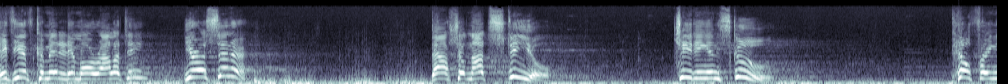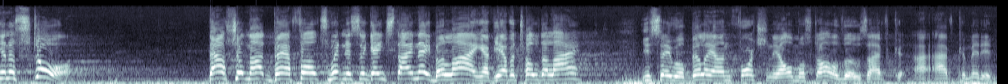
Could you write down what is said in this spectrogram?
If you've committed immorality, you're a sinner. Thou shalt not steal, cheating in school, pilfering in a store. Thou shalt not bear false witness against thy neighbor, lying. Have you ever told a lie? You say, well, Billy, unfortunately, almost all of those I've, I've committed.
